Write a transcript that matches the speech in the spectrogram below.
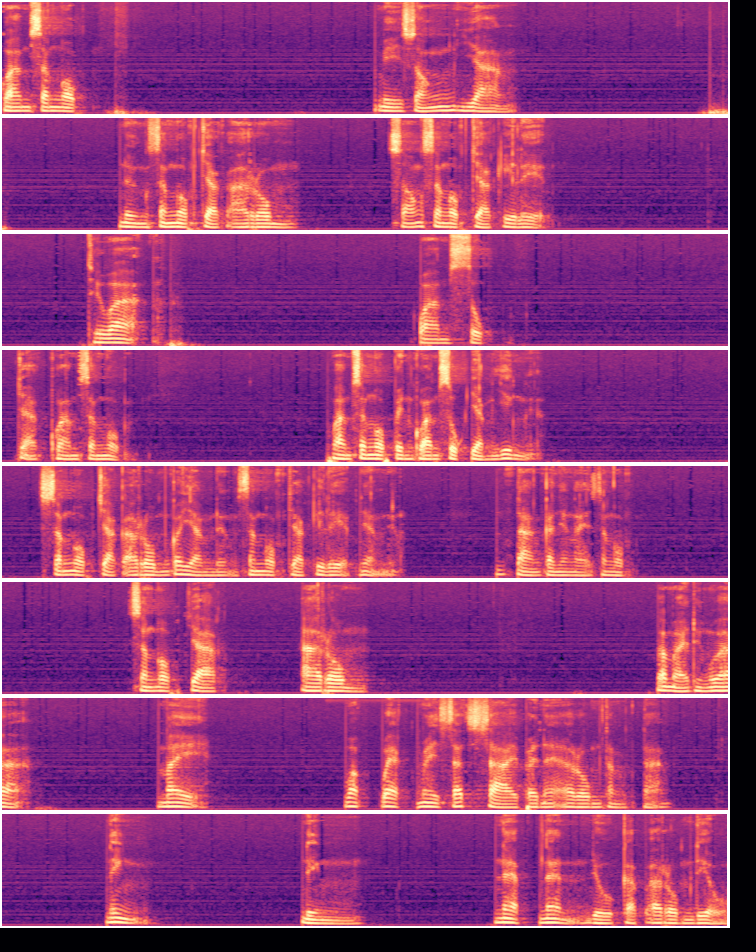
ความสงบ มีสองอย่างหนึ่งสงบจากอารมณ์สองสงบจากกิเลสที่ว่า ความสุข จากความสงบ ความสงบเป็นความสุขอย่างยิ่ง สงบจากอารมณ์ก็อย่างหนึ่ง สงบจากกิเลสอย่างหนึ่ง ต่างกันยังไงสงบ สงบจากอารมณ์ ก็หมายถึงว่า ไม่วักแวกไม่ซัดสายไปในอารมณ์ต่างๆ นิ่งดิ่ง แนบแน่นอยู่กับอารมณ์เดียว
